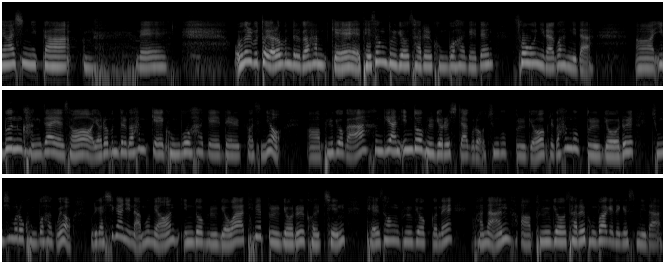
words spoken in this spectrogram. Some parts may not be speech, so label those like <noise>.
안녕하십니까. 음, 네. 오늘부터 여러분들과 함께 대성불교사를 공부하게 된 소운이라고 합니다. 어, 이분 강좌에서 여러분들과 함께 공부하게 될 것은요, 어, 불교가 흥기한 인도 불교를 시작으로 중국 불교 그리고 한국 불교를 중심으로 공부하고요. 우리가 시간이 남으면 인도 불교와 티베트 불교를 걸친 대성 불교권에 관한 어, 불교사를 공부하게 되겠습니다.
